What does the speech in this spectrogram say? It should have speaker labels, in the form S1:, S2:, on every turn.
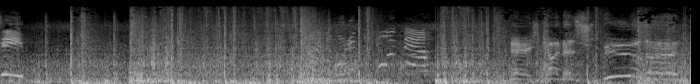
S1: Dieb! Keine Munition mehr!
S2: Ich kann es spüren!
